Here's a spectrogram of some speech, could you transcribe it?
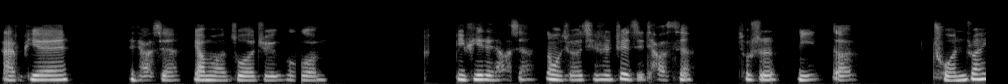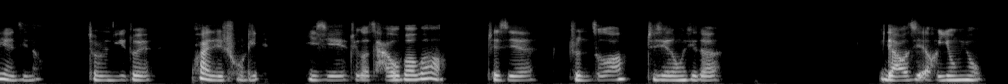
FPA 那条线，要么做这个 BP 这条线。那我觉得其实这几条线就是你的纯专业技能，就是你对会计处理以及这个财务报告。这些准则，这些东西的了解和应用，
